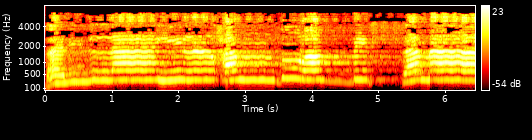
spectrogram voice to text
فلله الحمد رب السماوات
